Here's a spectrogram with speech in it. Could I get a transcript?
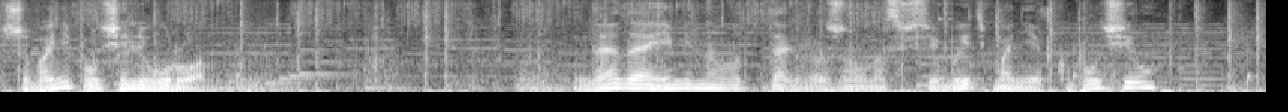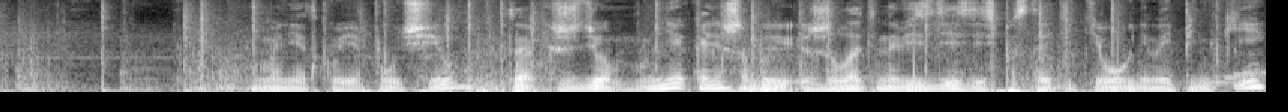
чтобы они получали урон. Да-да, именно вот так должно у нас все быть. Монетку получил. Монетку я получил. Так, ждем Мне, конечно, бы желательно везде здесь поставить эти огненные пеньки.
